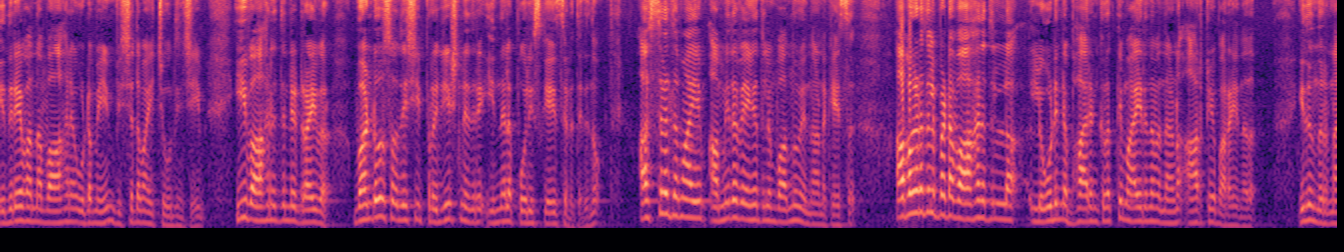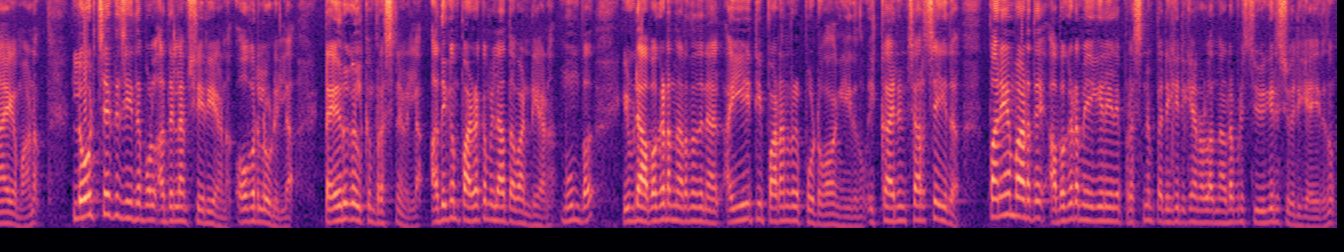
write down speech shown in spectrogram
എതിരെ വന്ന വാഹന ഉടമയും വിശദമായി ചോദ്യം ചെയ്യും. ഈ വാഹനത്തിന്റെ ഡ്രൈവർ വണ്ടൂർ സ്വദേശി പ്രജീഷിനെതിരെ ഇന്നലെ പോലീസ് കേസെടുത്തിരുന്നു. അശ്രദ്ധമായും അമിത വേഗത്തിലും വന്നു എന്നാണ് കേസ്. അപകടത്തിൽപ്പെട്ട വാഹനത്തിലുള്ള ലോഡിന്റെ ഭാരം കൃത്യമായിരുന്നുവെന്നാണ് ആർ ടി പറയുന്നത്. ഇത് നിർണായകമാണ്. ലോഡ് ചെക്ക് ചെയ്തപ്പോൾ അതെല്ലാം ശരിയാണ്. ഓവർലോഡ് ഇല്ല ടയറുകൾക്കും പ്രശ്നമില്ല. അധികം പഴക്കമില്ലാത്ത വണ്ടിയാണ്. മുമ്പ് ഇവിടെ അപകടം നടന്നതിനാൽ ഐ ഐ ടി പഠന റിപ്പോർട്ട് വാങ്ങിയിരുന്നു. ഇക്കാര്യം ചർച്ച ചെയ്ത് പനയമ്പാടത്തെ അപകട മേഖലയിലെ പ്രശ്നം പരിഹരിക്കാനുള്ള നടപടി സ്വീകരിച്ചു വരികയായിരുന്നു.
